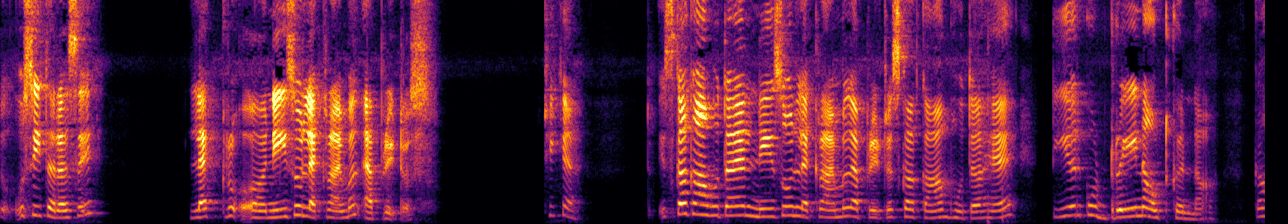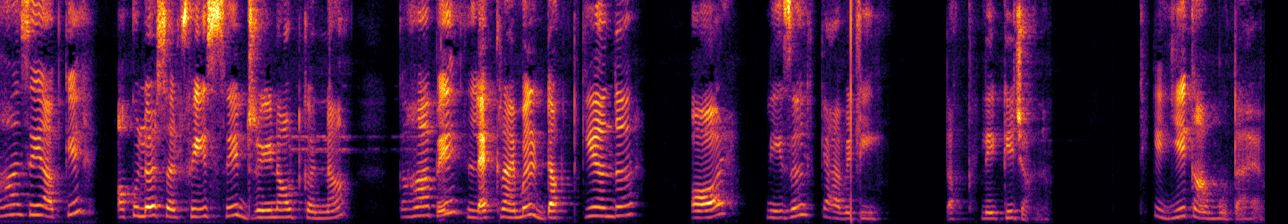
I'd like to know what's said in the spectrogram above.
तो उसी तरह से लैक्रो नेजो लैक्राइमल एपरेटस ठीक है? तो इसका काम होता है नेजो लेक्राइमल एपरेटस का काम होता है टीयर को ड्रेन आउट करना। कहाँ से? आपके ऑकुलर सरफेस से ड्रेन आउट करना। कहाँ पे? लेक्राइमल डक्ट के अंदर और नेज़ल कैविटी तक लेके जाना। ठीक है ये काम होता है।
